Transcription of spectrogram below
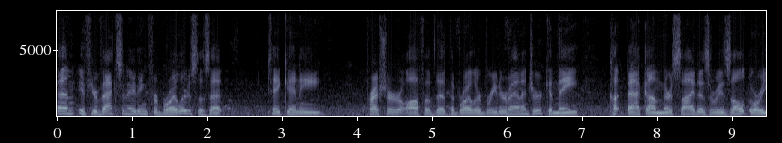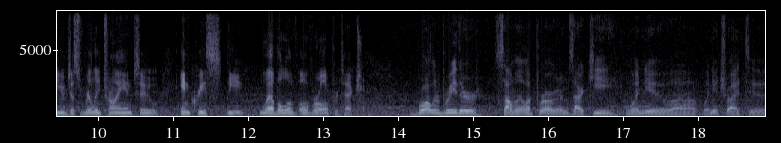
And if you're vaccinating for broilers, does that take any pressure off of the, the broiler breeder manager? Can they cut back on their side as a result, or are you just really trying to increase the level of overall protection? Broiler breeder salmonella programs are key when you uh, when you try to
